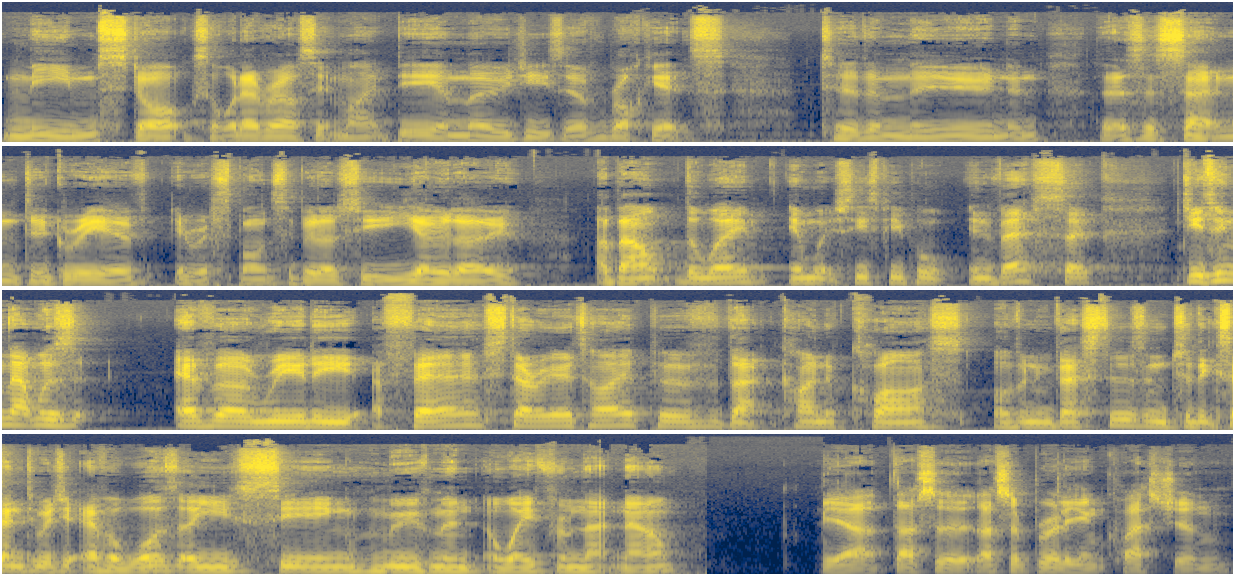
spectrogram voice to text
meme stocks or whatever else it might be, emojis of rockets to the moon, and there's a certain degree of irresponsibility, YOLO, about the way in which these people invest. So, do you think that was ever really a fair stereotype of that kind of class of investors? And to the extent to which it ever was, are you seeing movement away from that now? Yeah, that's a that's a brilliant question.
